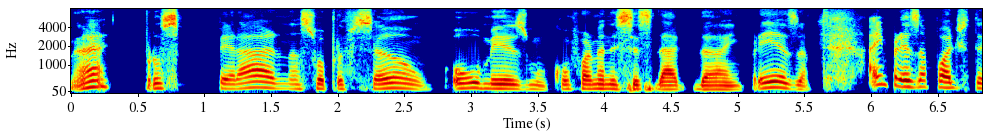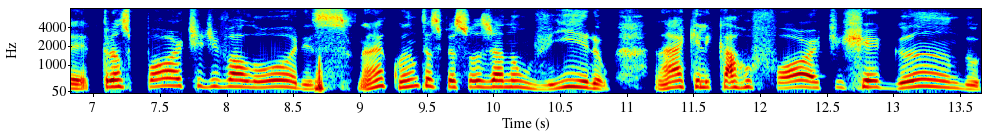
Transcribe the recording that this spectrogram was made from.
né, prosperar na sua profissão, ou mesmo conforme a necessidade da empresa, a empresa pode ter transporte de valores, né? Quantas pessoas já não viram, né? Aquele carro forte chegando,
